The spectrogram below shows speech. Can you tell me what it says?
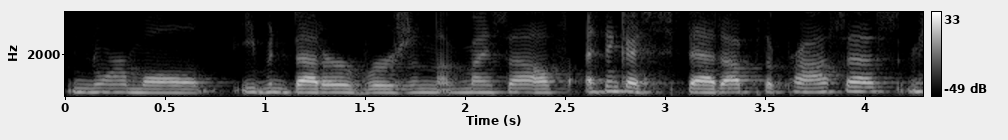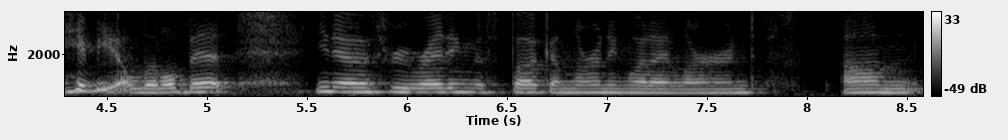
normal, even better version of myself. I think I sped up the process maybe a little bit, you know, through writing this book and learning what I learned. Um,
